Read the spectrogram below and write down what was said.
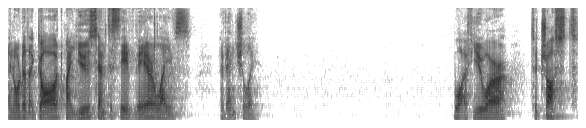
in order that God might use him to save their lives eventually. What if you were to trust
